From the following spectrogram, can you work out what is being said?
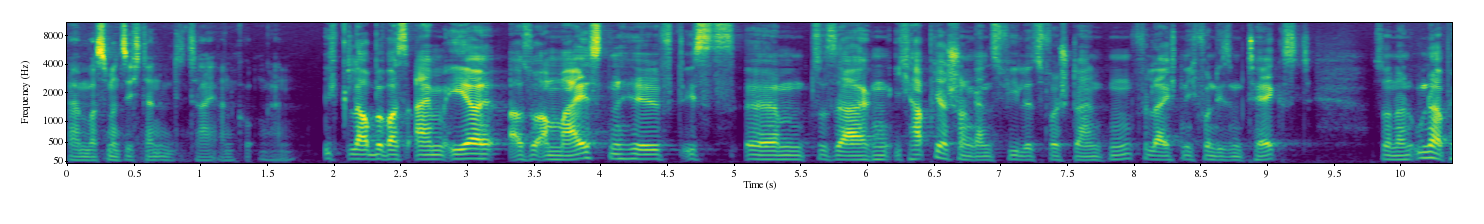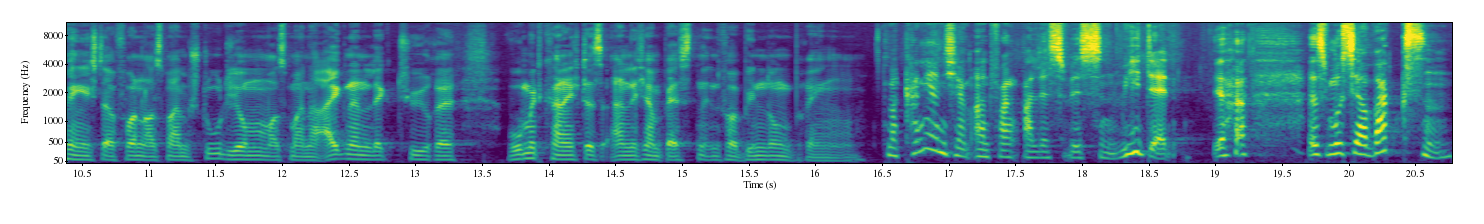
ähm, was man sich dann im Detail angucken kann. Ich glaube, was einem eher, also am meisten hilft, ist ähm, zu sagen, ich habe ja schon ganz vieles verstanden, vielleicht nicht von diesem Text, sondern unabhängig davon aus meinem Studium, aus meiner eigenen Lektüre, womit kann ich das eigentlich am besten in Verbindung bringen? Man kann ja nicht am Anfang alles wissen. Wie denn? Ja, es muss ja wachsen.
